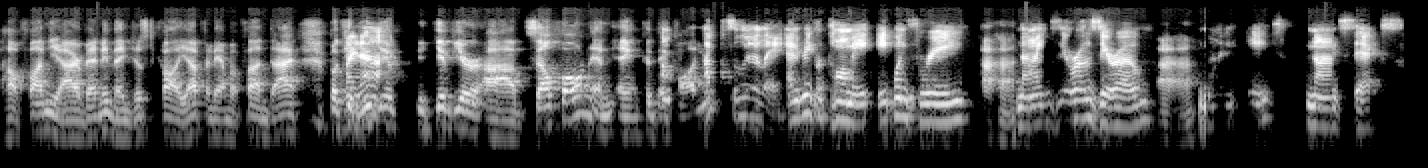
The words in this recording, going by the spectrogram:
how fun you are. If anything, just to call you up and have a fun time. But can you give, give your uh, cell phone and, and could they call you? Absolutely. And we could call me 813 uh-huh. 900 uh-huh. 9896.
